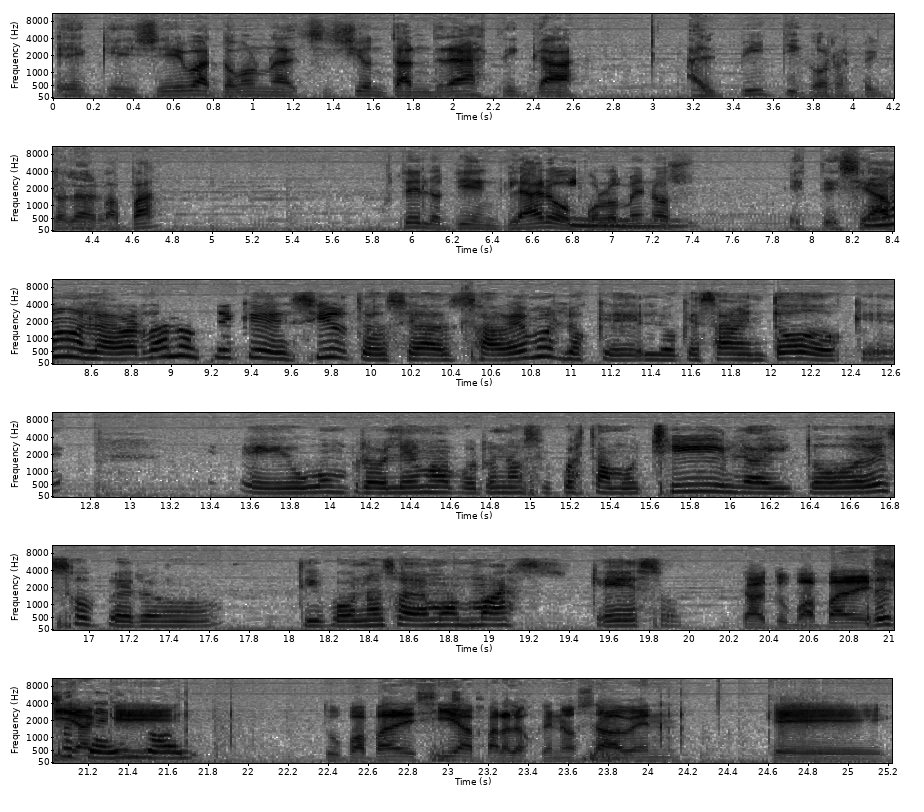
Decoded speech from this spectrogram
eh, que lleva a tomar una decisión tan drástica al Piti con respecto a Claro. tu papá. ¿Ustedes lo tienen claro? O por lo menos este, se ha- No, la verdad no sé qué decirte, o sea, sabemos lo que, lo que saben todos, que eh, hubo un problema por una supuesta mochila y todo eso, pero tipo no sabemos más que eso. Claro, tu papá Por eso decía te digo, que tu papá decía, para los que no saben, que,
